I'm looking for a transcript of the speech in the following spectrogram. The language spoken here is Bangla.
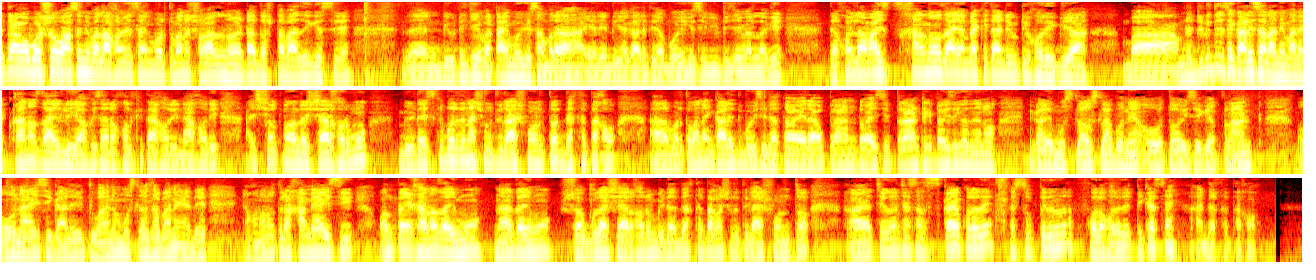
কিতা অবশ্য বাসনি বেলা হয়েছেন, বর্তমানে সকাল নয়টা, দশটা বাজি গেছে। ডিউটি যাইবার টাইম হয়ে গেছে, আমরা আইয়া রেডি গাড়িতে গাড়ি বই গেছি ডিউটি যাইবার লাগে। তো কইলাম আজ খানো যাই, আমরা কিতা ডিউটি করি গিয়া। বা আমরা ডিউটি দিয়েছে গাড়ি চালানি মানে খানো যাই লইয়া অফিসার অকল কিতা করি না করি সব তোমাদের শেয়ার করমু ভিডিওটা স্কিপ করে না শুরু লাস্ট পর্যন্ত দেখতে থাকো। আর বর্তমানে গাড়িতে বইছি দেখতে হয় এরা প্লান্ট আইসি প্লান্ট একটা হয়েছে যেন গাড়ি মুসলা উসলা বনে ও তো হয়েছে গিয়ে প্লান্ট ও না আইসি গাড়ি তুয়া না মুসলা উসলা বানাই দে। এখন আমরা তোরা খামে আইসি অন্তায় খানা যাইমু, না যাইমু সবগুলা শেয়ার করুন ভিডিও দেখতে থাকো শুরুতে লাস্ট পর্যন্ত আর চ্যানেলটা সাবস্ক্রাইব করে দে ফেসবুক পেজ ফলো করে দে, ঠিক আছে? আর দেখতে থাকো।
